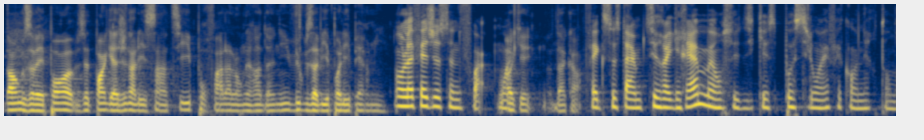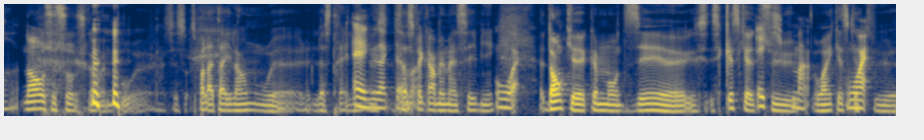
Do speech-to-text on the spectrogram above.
Donc, vous n'êtes pas, vous êtes pas engagé dans les sentiers pour faire la longue randonnée vu que vous n'aviez pas les permis? On l'a fait juste une fois. ouais. OK, d'accord. Fait que ça, c'était un petit regret, mais on s'est dit que c'est pas si loin, fait qu'on y retournera. Non, c'est ça. Je suis quand même pas. euh, c'est ça. C'est pas la Thaïlande ou euh, l'Australie. Exactement. Ça se fait quand même assez bien. Ouais. Donc, euh, comme on disait, euh, qu'est-ce que tu. Équipement. Ouais, qu'est-ce Ouais. que tu.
